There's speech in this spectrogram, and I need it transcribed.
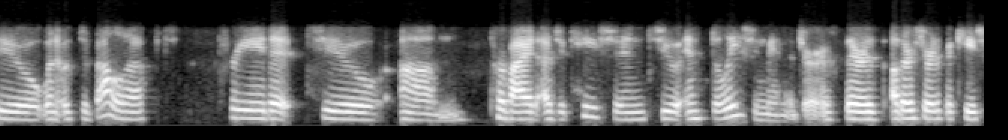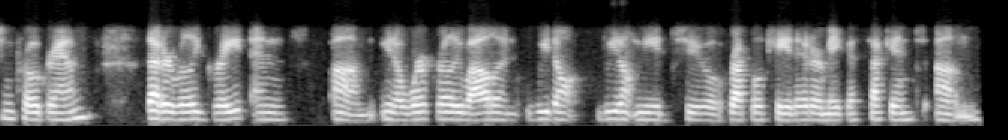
to, when it was developed, create it to um, provide education to installation managers. There's other certification programs that are really great and um, you know work really well, and we don't we don't need to replicate it or make a second um,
